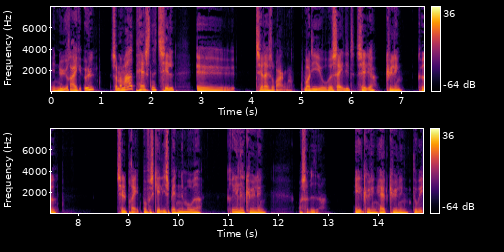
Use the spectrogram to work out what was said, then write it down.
en ny række øl, som er meget passende til, øh, til restauranten, hvor de jo hovedsageligt sælger kylling, kød, tilberedt på forskellige spændende måder. Grillet kylling, og så videre. Helt kylling, halv kylling, du ved.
